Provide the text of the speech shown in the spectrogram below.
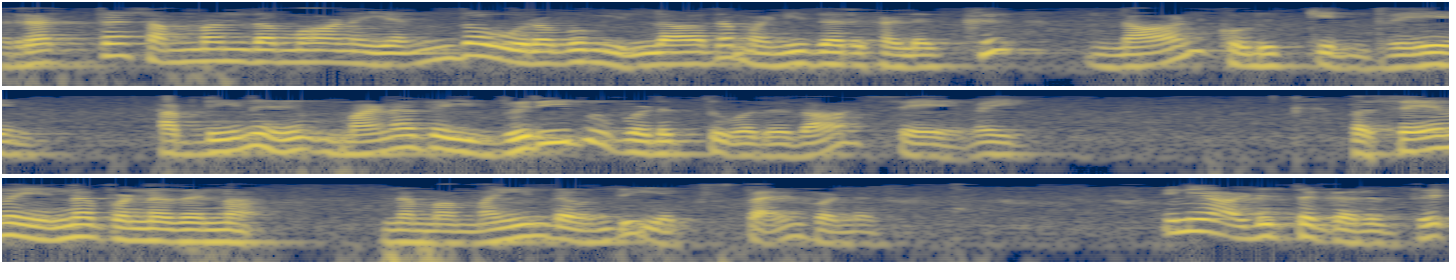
இரத்த சம்பந்தமான எந்த உறவும் இல்லாத மனிதர்களுக்கு நான் கொடுக்கின்றேன் அப்படின்னு மனதை விரிவுபடுத்துவதுதான் சேவை. இப்ப சேவை என்ன பண்ணதுன்னா நம்ம மைண்ட வந்து எக்ஸ்பேண்ட் பண்ணுது. இனி அடுத்த கருத்து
